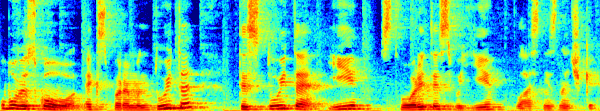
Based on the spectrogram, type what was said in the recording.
Обов'язково експериментуйте, тестуйте і створюйте свої власні значки.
